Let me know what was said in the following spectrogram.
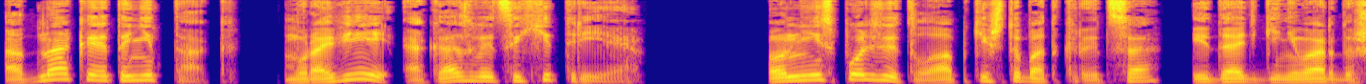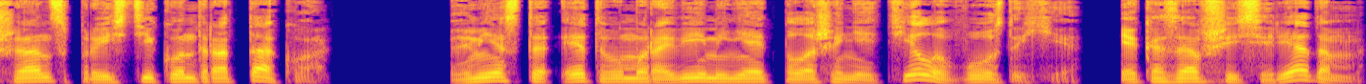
Однако это не так. Муравей оказывается хитрее. Он не использует лапки, чтобы открыться и дать Геневарду шанс провести контратаку. Вместо этого муравей меняет положение тела в воздухе и, оказавшись рядом,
